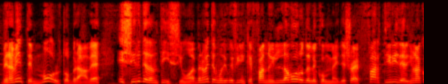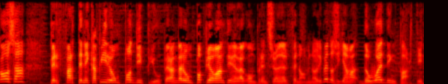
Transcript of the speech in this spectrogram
veramente molto brave e si ride tantissimo. È veramente uno di quei film che fanno il lavoro delle commedie, cioè farti ridere di una cosa per fartene capire un po' di più, per andare un po' più avanti nella comprensione del fenomeno. Ripeto, si chiama The Wedding Party.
